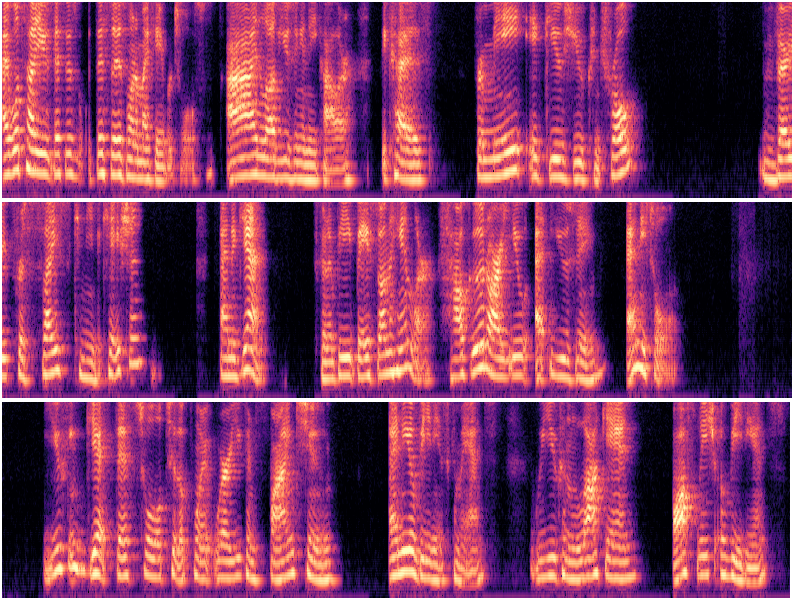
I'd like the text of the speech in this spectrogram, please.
I will tell you this is this is one of my favorite tools. I love using an e-collar because for me it gives you control very precise communication. And again, it's going to be based on the handler. How good are you at using any tool? you can get this tool to the point where you can fine tune any obedience commands, where you can lock in off leash obedience,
